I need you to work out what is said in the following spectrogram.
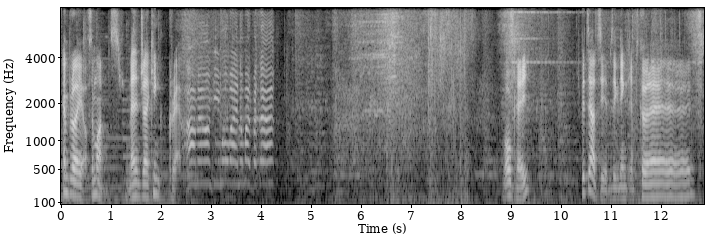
Employee of the Month. Manager King Crab. Name und die Mobile-Nummer bitte! Okay. Spezialziel. Besiege den Krebskönig.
